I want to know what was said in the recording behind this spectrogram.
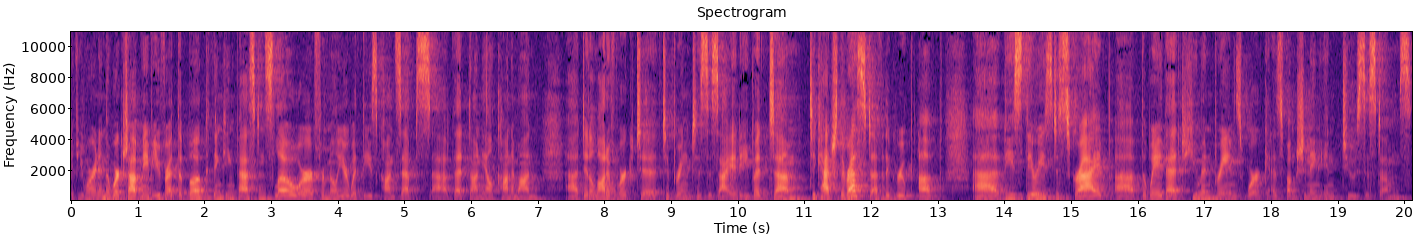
if you weren't in the workshop, maybe you've read the book, Thinking Fast and Slow, or are familiar with these concepts uh, that Daniel Kahneman uh, did a lot of work to, to bring to society. But um, to catch the rest of the group up, uh, these theories describe uh, the way that human brains work as functioning in two systems.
